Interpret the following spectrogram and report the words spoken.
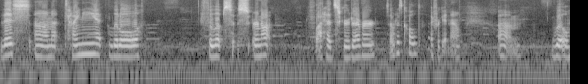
this um, tiny little Phillips or not flathead screwdriver is that what it's called? I forget now. Um, will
